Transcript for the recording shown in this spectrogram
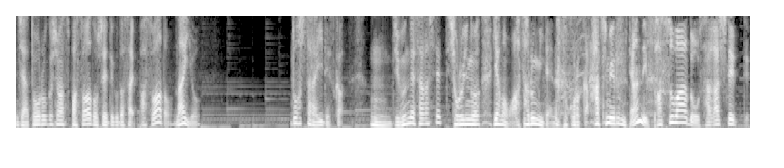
じゃあ登録します。パスワード教えてください。パスワードないよ。どうしたらいいですか？うん、自分で探してって書類の山を漁るみたいなところから始めるみたいな。なんでパスワードを探してって。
